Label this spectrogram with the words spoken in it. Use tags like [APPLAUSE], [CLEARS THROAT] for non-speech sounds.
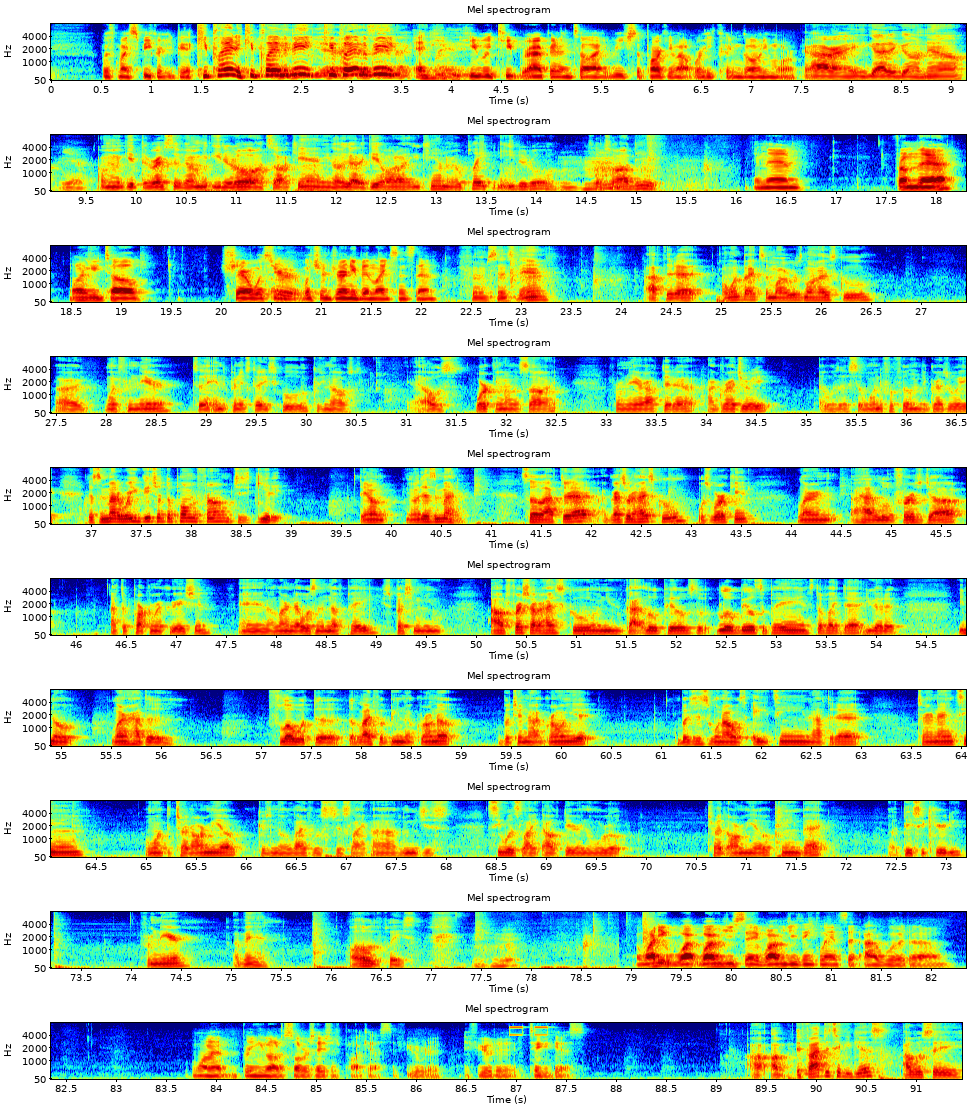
with my speaker, he'd be like, "Keep playing it, keep playing the playing it, beat, yeah, keep playing the beat," that, and he, he would keep rapping until I reached the parking lot where he couldn't go anymore. All right, you gotta go now. Yeah. I'm gonna get the rest of it. I'm gonna eat it all until I can. You know, you gotta get all that you can on your plate and eat it all. So that's Mhm. all I did. And then from there, why don't you tell, share what's your what's your journey been like since then? From since then, after that, I went back to my original high school. I went from there to independent study school because you know I was, I was working on the side. From there, after that, I graduated. It was it's a wonderful feeling to graduate. Doesn't matter where you get your diploma from, just get it. They don't, you know, it doesn't matter. So after that, I graduated high school, was working, learned. I had a little first job after park and recreation, and I learned that wasn't enough pay, especially when you out fresh out of high school and you got little pills, little bills to pay and stuff like that. You gotta, you know, learn how to flow with the the life of being a grown up, but you're not grown yet. But just when I was 18, after that, turned 19, I wanted to try the army out because you know life was just like ah, let me just see what's like out there in the world. Tried the army out, came back, uh, did security. From there, I've been all over the place. Mm-hmm. Why do you why, why would you say why would you think Lance that I would um, want to bring you on a Soul Silversations podcast if you were to if you were to take a guess? I, I, if I had to take a guess, I would say,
